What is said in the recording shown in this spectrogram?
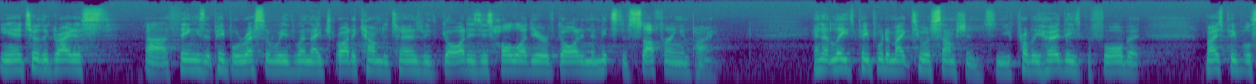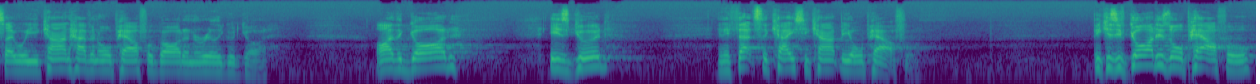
You know, two of the greatest uh, things that people wrestle with when they try to come to terms with God is this whole idea of God in the midst of suffering and pain. And it leads people to make two assumptions. And you've probably heard these before, but most people say, well, you can't have an all powerful God and a really good God. Either God is good, and if that's the case, he can't be all powerful. Because if God is all powerful,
